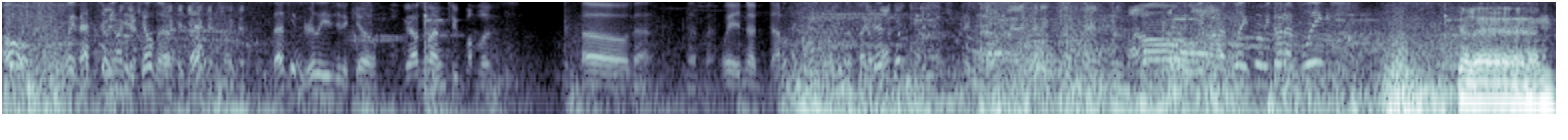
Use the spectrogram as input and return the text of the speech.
Oh, wait, that's so easy to kill now. flank it, Is flank that, it, flank it. that seemed really easy to kill. We also have two bumblers. Oh, that. that wait, no, I don't think it's Yo, effective. flank it. Oh my god, it's hitting such a pain. Put a Oh, we don't have blinks, but we don't have blinks. Kill him.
